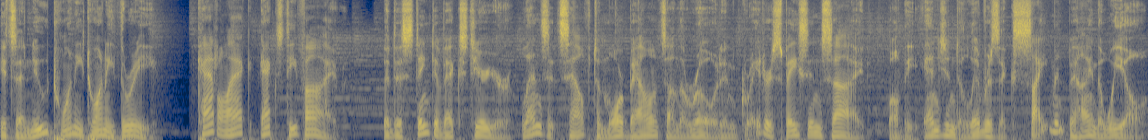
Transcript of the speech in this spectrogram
It's a new 2023 Cadillac XT5. The distinctive exterior lends itself to more balance on the road and greater space inside, while the engine delivers excitement behind the wheel.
